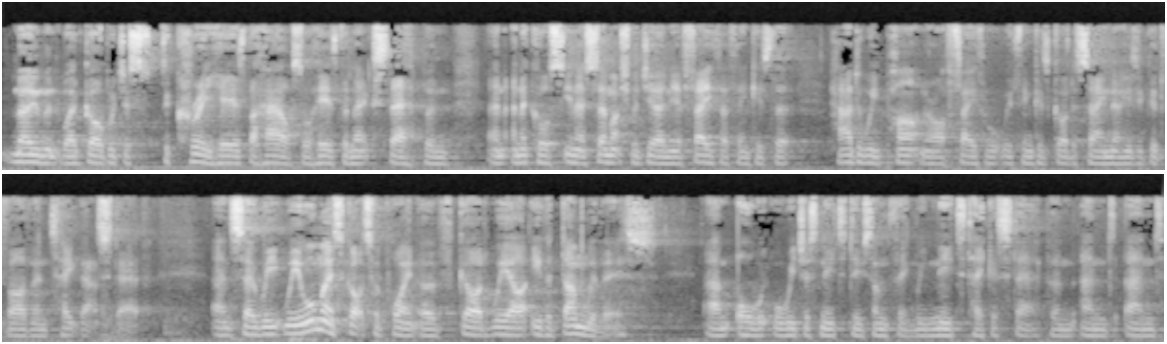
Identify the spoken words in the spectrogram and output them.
moment where God would just decree, here's the house or here's the next step. And, and, and of course, you know, so much of a journey of faith, I think, is that how do we partner our faith with what we think is God is saying, no, he's a good father, and take that step. And so we, we almost got to a point of, God, we are either done with this, um, or, we, or we just need to do something. We need to take a step. And, and, and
